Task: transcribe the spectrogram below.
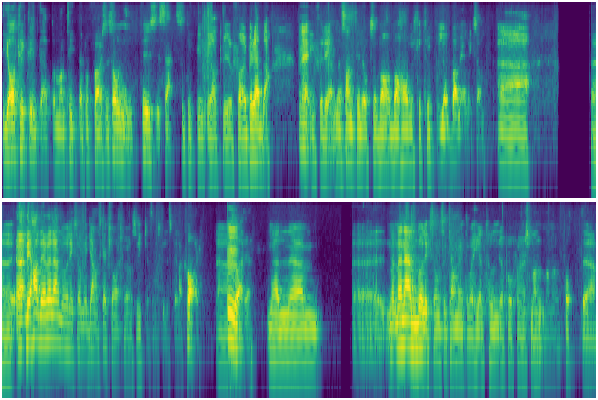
jag tyckte inte att om man tittar på försäsongen fysiskt sett så tyckte inte jag att vi var förberedda Nej. inför det. Men samtidigt också vad, vad har vi för trupp att jobba med liksom. Uh, vi hade väl ändå liksom ganska klart för oss vilka som skulle spela kvar. Mm. Men, uh, Eh, men, ändå liksom så kan man inte vara helt hundra på förrän man, man har fått eh,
